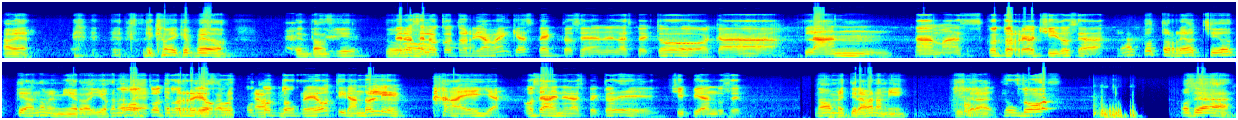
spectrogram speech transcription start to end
A ver, explícame qué pedo. Entonces, Pero se lo cotorreaba en qué aspecto, o sea, en el aspecto acá, plan, nada más, cotorreo chido, o sea, Era cotorreo chido tirándome mierda. Y yo no o cotorreo, o o, cotorreo tirándole a ella, o sea, en el aspecto de chipeándose. No, me tiraban a mí, literal. Los dos. O sea,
